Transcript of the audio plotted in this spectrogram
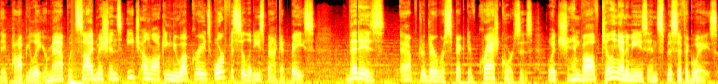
They populate your map with side missions, each unlocking new upgrades or facilities back at base. That is, after their respective crash courses, which involve killing enemies in specific ways.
